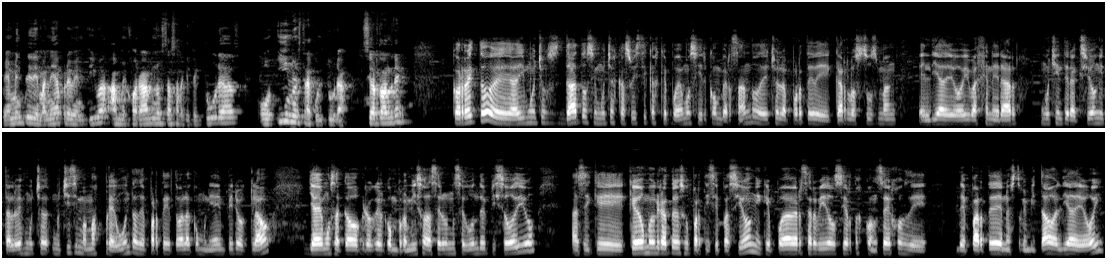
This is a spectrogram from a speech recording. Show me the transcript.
obviamente, de manera preventiva a mejorar nuestras arquitecturas o, y nuestra cultura. ¿Cierto, André? Correcto, eh, hay muchos datos y muchas casuísticas que podemos ir conversando. De hecho, el aporte de Carlos Sussman el día de hoy va a generar mucha interacción y tal vez muchas muchísimas más preguntas de parte de toda la comunidad de Imperio Cloud. Ya hemos sacado creo que el compromiso de hacer un segundo episodio, así que quedo muy grato de su participación y que pueda haber servido ciertos consejos de, de parte de nuestro invitado el día de hoy.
